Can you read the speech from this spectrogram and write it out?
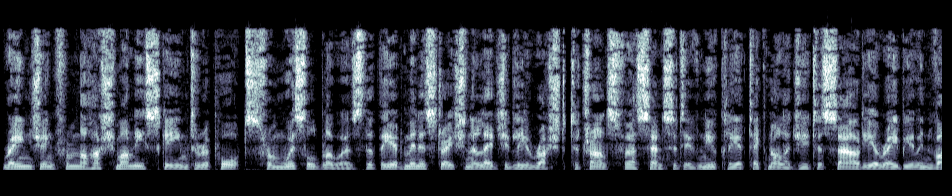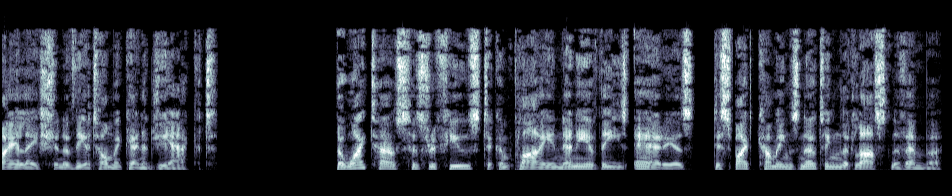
ranging from the hush money scheme to reports from whistleblowers that the administration allegedly rushed to transfer sensitive nuclear technology to Saudi Arabia in violation of the Atomic Energy Act. The White House has refused to comply in any of these areas, despite Cummings noting that last November,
